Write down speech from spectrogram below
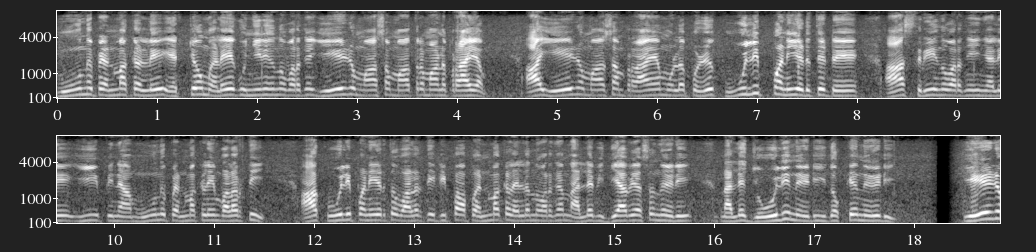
മൂന്ന് പെൺമക്കളിൽ ഏറ്റവും ഇളയ കുഞ്ഞിന് എന്ന് പറഞ്ഞാൽ ഏഴ് മാസം മാത്രമാണ് പ്രായം. ആ ഏഴ് മാസം പ്രായമുള്ളപ്പോൾ കൂലിപ്പണിയെടുത്തിട്ട് ആ സ്ത്രീ എന്ന് പറഞ്ഞു കഴിഞ്ഞാൽ ഈ പിന്നെ മൂന്ന് പെൺമക്കളെയും വളർത്തി. ആ കൂലിപ്പണിയെടുത്ത് വളർത്തിയിട്ട് ഇപ്പോൾ ആ പെൺമക്കളല്ലെന്ന് പറഞ്ഞാൽ നല്ല വിദ്യാഭ്യാസം നേടി നല്ല ജോലി നേടി ഇതൊക്കെ നേടി. ഏഴ്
